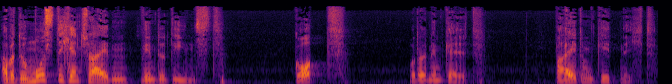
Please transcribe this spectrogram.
Aber du musst dich entscheiden, wem du dienst. Gott oder dem Geld. Beidem geht nicht.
